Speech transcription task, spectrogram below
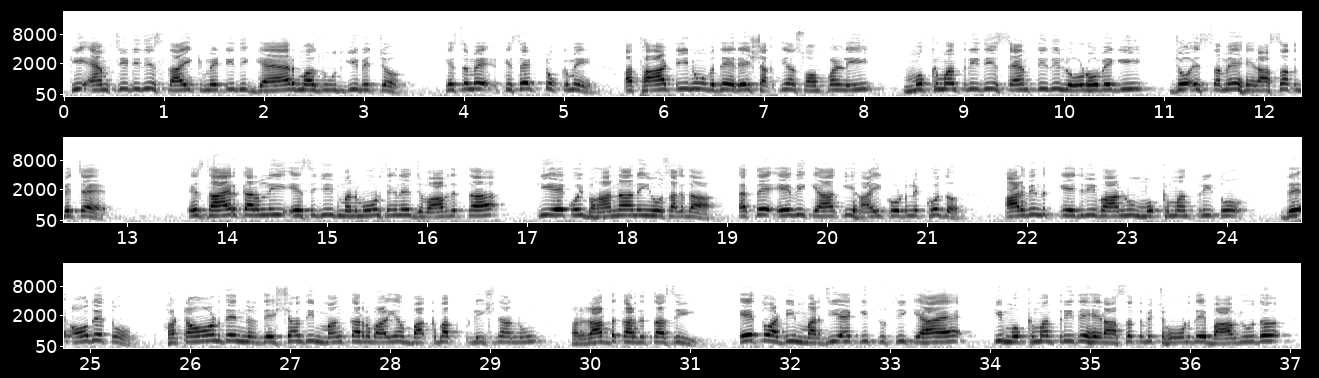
ਕਿ ਐਮਸੀਡੀ ਦੀ ਸਥਾਈ ਕਮੇਟੀ ਦੀ ਗੈਰ ਮੌਜੂਦਗੀ ਵਿੱਚ ਕਿਸਮੇ, ਕਿਸੇ ਢੁਕਵੇਂ ਅਥਾਰਟੀ ਨੂੰ ਵਧੇਰੇ ਸ਼ਕਤੀਆਂ ਸੌਂਪਣ ਲਈ ਮੁੱਖ ਮੰਤਰੀ ਦੀ ਸਹਿਮਤੀ ਦੀ ਲੋੜ ਹੋਵੇਗੀ, ਜੋ ਇਸ ਸਮੇਂ ਹਿਰਾਸਤ ਵਿੱਚ ਹੈ। ਇਸ ਦਾਇਰ ਕਰਨ ਲਈ ਏਸੀਜੀ ਮਨਮੋਹਨ ਸਿੰਘ ਨੇ ਜਵਾਬ ਦਿੱਤਾ ਕਿ ਇਹ ਕੋਈ ਬਹਾਨਾ ਨਹੀਂ ਹੋ ਸਕਦਾ ਅਤੇ ਇਹ ਵੀ ਕਿਹਾ ਕਿ ਹਾਈ ਕੋਰਟ ਨੇ ਖੁਦ ਅਰਵਿੰਦ ਕੇਜਰੀਵਾਲ ਨੂੰ ਮੁੱਖ ਮੰਤਰੀ ਤੋਂ ਦੇ ਅਹੁਦੇ ਤੋਂ ਹਟਾਉਣ ਦੇ ਨਿਰਦੇਸ਼ਾਂ ਦੀ ਮੰਗ ਕਰਨ ਵਾਲੀਆਂ ਵੱਖ-ਵੱਖ ਪਟੀਸ਼ਨਾਂ ਨੂੰ ਰੱਦ ਕਰ ਦਿੱਤਾ ਸੀ। ਇਹ ਤੁਹਾਡੀ ਮਰਜ਼ੀ ਹੈ ਕਿ ਤੁਸੀਂ ਕਿਹਾ ਹੈ ਕਿ ਮੁੱਖ ਮੰਤਰੀ ਦੇ ਹਿਰਾਸਤ ਵਿੱਚ ਹੋਣ ਦੇ ਬਾਵਜੂਦ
